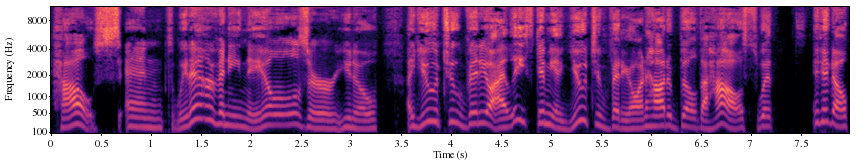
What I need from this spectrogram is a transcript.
house and we didn't have any nails or, you know, a YouTube video. At least give me a YouTube video on how to build a house with, you know,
